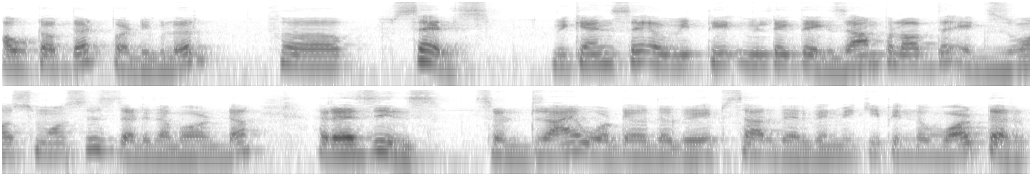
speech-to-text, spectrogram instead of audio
out of that particular uh, cells. We can say uh, we will take the example of the exosmosis that is about the resins. So dry water, the grapes are there. When we keep in the water,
